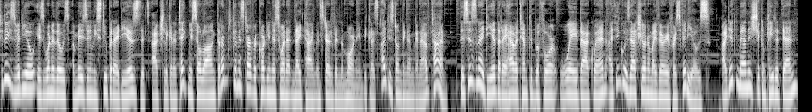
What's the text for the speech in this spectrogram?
Today's video is one of those amazingly stupid ideas that's actually going to take me so long that I'm going to start recording this one at nighttime instead of in the morning because I just don't think I'm going to have time. This is an idea that I have attempted before way back when, I think it was actually one of my very first videos. I didn't manage to complete it then,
